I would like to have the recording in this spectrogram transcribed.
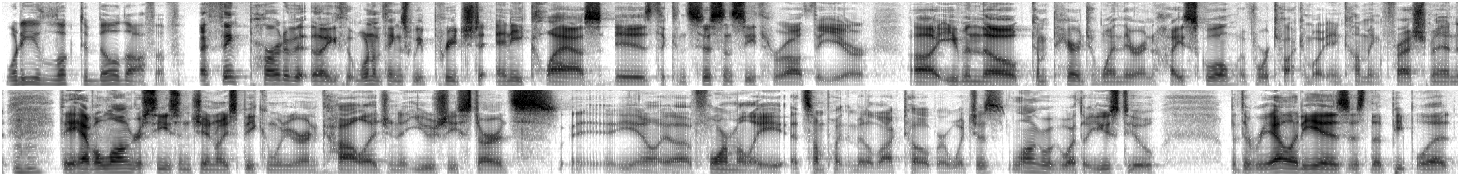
What do you look to build off of? I think part of it, like one of the things we preach to any class, is the consistency throughout the year. Uh, even though compared to when they're in high school, if we're talking about incoming freshmen, mm-hmm. they have a longer season, generally speaking, when you're in college, and it usually starts, eh, you know, uh, formally at some point in the middle of October, which is longer than what they're used to. But the reality is, is the people that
